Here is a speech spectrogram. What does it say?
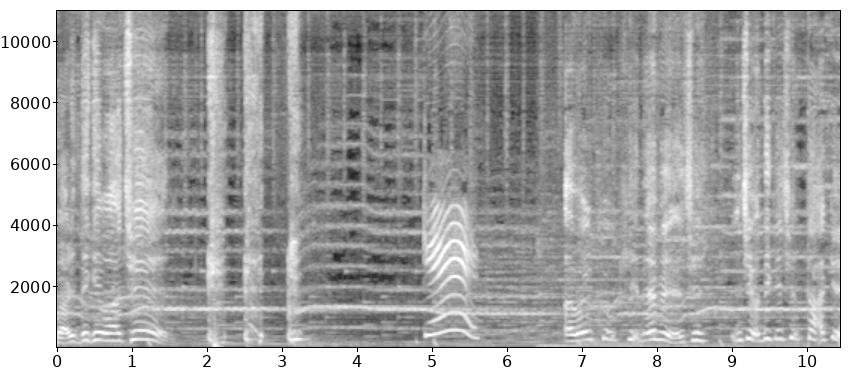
বাড়িতে কেউ আছেন? কে? আমার খুব খিদে পেয়েছে। যদি কিছু থাকে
